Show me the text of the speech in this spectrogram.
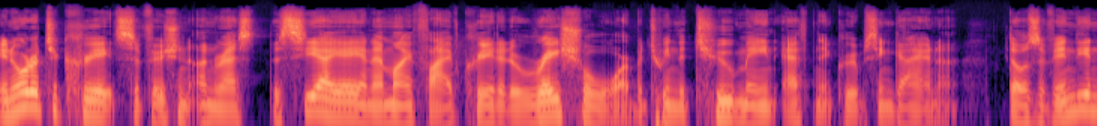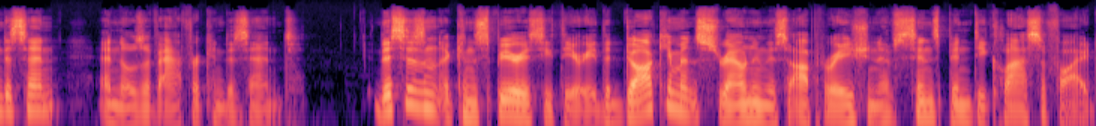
In order to create sufficient unrest, the CIA and MI5 created a racial war between the two main ethnic groups in Guyana those of Indian descent and those of African descent. This isn't a conspiracy theory. The documents surrounding this operation have since been declassified,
